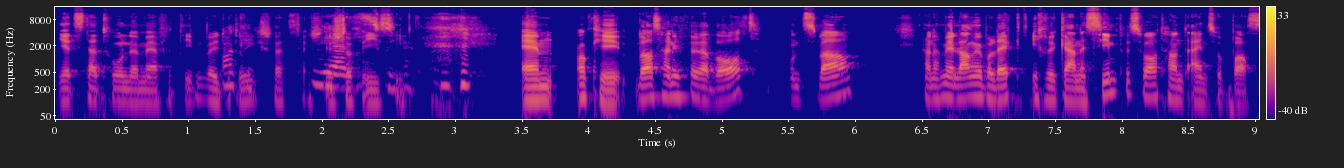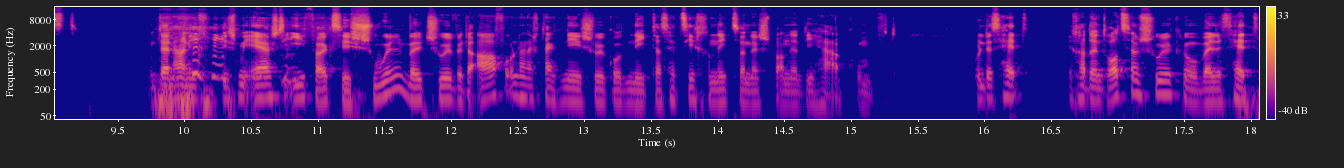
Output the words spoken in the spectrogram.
Jetzt den Ton mehr verdienen, weil du Okay. reingeschwätzt hast. Ja, das ist doch das ist easy. ähm, okay, was habe ich für ein Wort? Und zwar habe ich mir lange überlegt, ich würde gerne ein simples Wort haben und eins, das passt. Und dann habe ich, ist mein erster Einfall gewesen, Schule, weil die Schule wieder anfängt. Und dann habe ich gedacht, nee, Schule geht nicht. Das hat sicher nicht so eine spannende Herkunft. Und es hat, ich habe dann trotzdem Schule genommen, weil es hat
